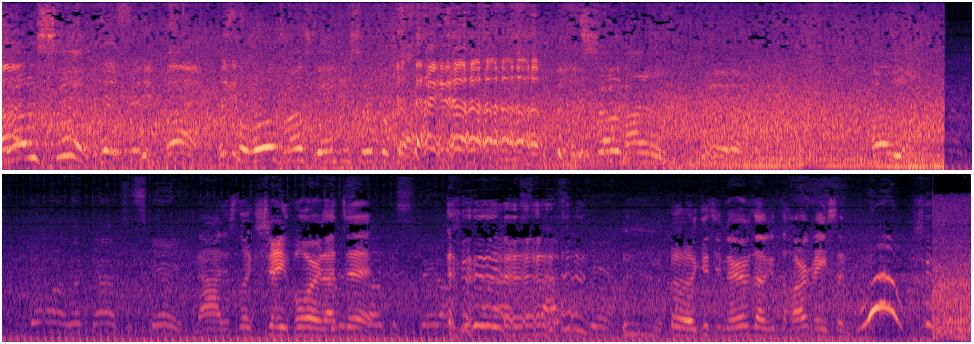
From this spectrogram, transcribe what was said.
That's pretty So fun. sick. That's pretty fun. Look It's the world's most dangerous circle track. I know. It's so gnarly. Hell yeah. You don't want to look down it's scary. Nah, just look straight forward. That's it. Focus straight on the. Oh, get your nerves out. Get the heart racing. Trying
